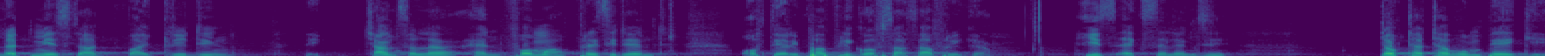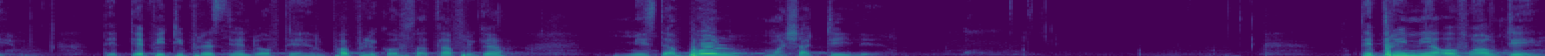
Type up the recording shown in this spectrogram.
Let me start by greeting the Chancellor and former President of the Republic of South Africa, His Excellency Dr. Thabo Mbeki, the Deputy President of the Republic of South Africa, Mr. Paul Mashatile, the Premier of Gauteng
